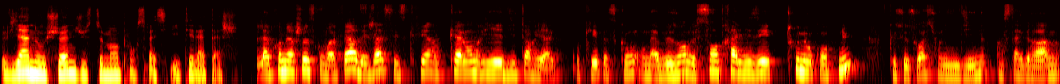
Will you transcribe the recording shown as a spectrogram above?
via Notion, justement, pour se faciliter la tâche. La première chose qu'on va faire, déjà, c'est se créer un calendrier éditorial, ok? Parce qu'on a besoin de centraliser tous nos contenus que ce soit sur LinkedIn, Instagram,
